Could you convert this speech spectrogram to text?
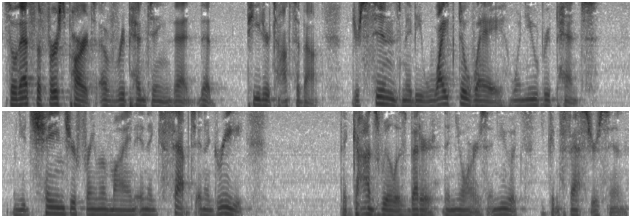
So that's the first part of repenting that, that Peter talks about. Your sins may be wiped away when you repent, when you change your frame of mind and accept and agree that God's will is better than yours and you, ex- you confess your sin.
